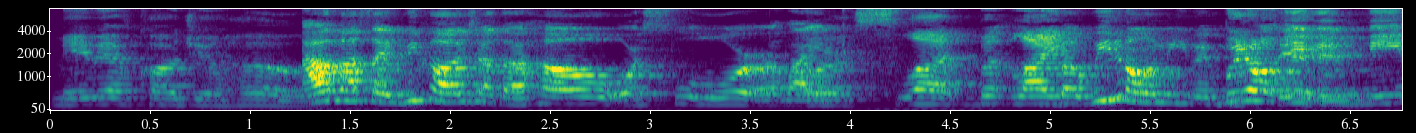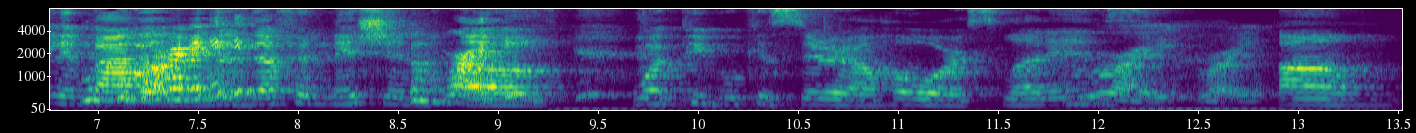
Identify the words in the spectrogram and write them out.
Maybe I've called you a hoe I was about to say we call each other hoe or slur or like, or a slut, but like but we don't even. we don't serious. even mean it by the, Right. the definition Right. of what people consider a hoe or a slut is. Right, right. Um,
